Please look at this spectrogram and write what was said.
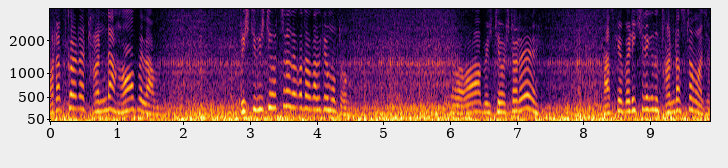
হঠাৎ করে একটা ঠান্ডা হাওয়া পেলাম। বৃষ্টি বৃষ্টি হচ্ছে না কোথাও কালকের মতো? বাবা, বৃষ্টি হচ্ছে রে। আজকে প্রেডিকশনে কিন্তু থান্ডারস্টম আছে।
